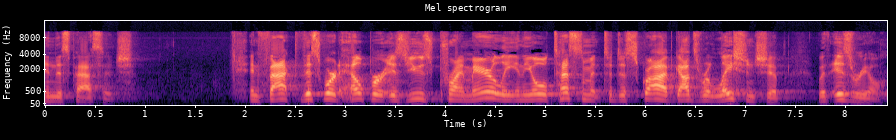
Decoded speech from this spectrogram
in this passage. In fact, this word helper is used primarily in the Old Testament to describe God's relationship with Israel.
